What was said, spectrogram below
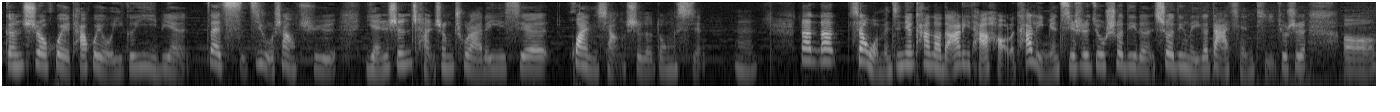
跟社会，它会有一个异变，在此基础上去延伸产生出来的一些幻想式的东西，嗯。那那像我们今天看到的阿丽塔好了，它里面其实就设定了设定了一个大前提，就是呃，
